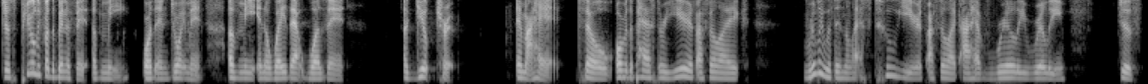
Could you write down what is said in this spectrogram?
just purely for the benefit of me or the enjoyment of me in a way that wasn't a guilt trip in my head. So over the past 3 years, I feel like really within the last 2 years, I feel like I have really really just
